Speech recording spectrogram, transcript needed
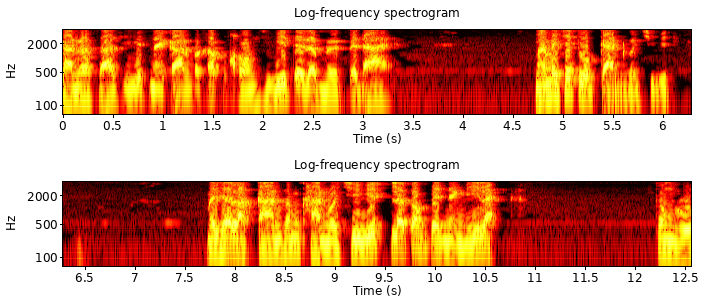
การรักษาชีวิตในการประคับประคองชีวิตได้ดำเนินไปได้ มันไม่ใช่ตัวแก่นของชีวิต ไม่ใช่หลักการสำคัญว่าชีวิตแล้วต้องเป็นอย่างนี้แหละ ต้องหรู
